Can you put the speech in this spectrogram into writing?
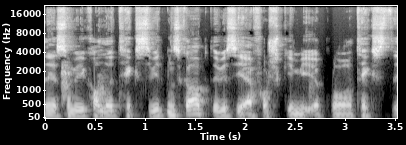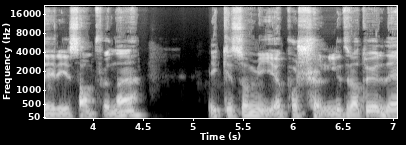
det som vi kaller tekstvitenskap. Dvs. Si jeg forsker mye på tekster i samfunnet ikke så mye på skjønnlitteratur, det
